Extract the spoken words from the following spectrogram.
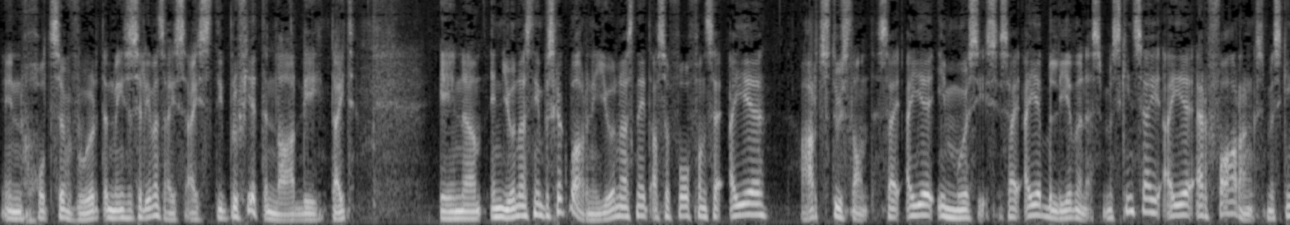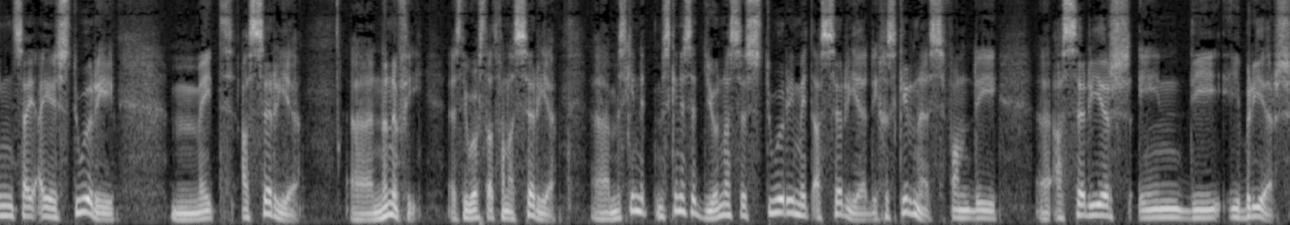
en God se woord in mense se lewens. Hy's hy's die profeet in daardie tyd. En um, en Jonas nie beskikbaar nie. Jonas net as gevolg van sy eie hartstoestand, sy eie emosies, sy eie belewenis, miskien sy eie ervarings, miskien sy eie storie met Assirië. Uh Nineve is die hoofstad van Assirië. Uh miskien het, miskien is dit Jonas se storie met Assirië, die geskiedenis van die uh, Assiriërs en die Hebreërs,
